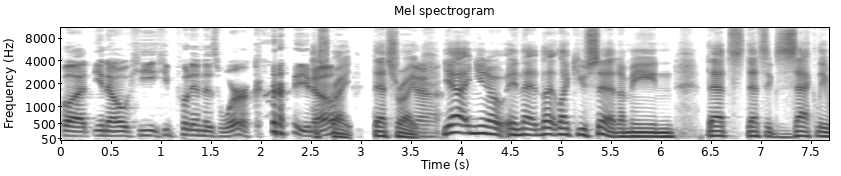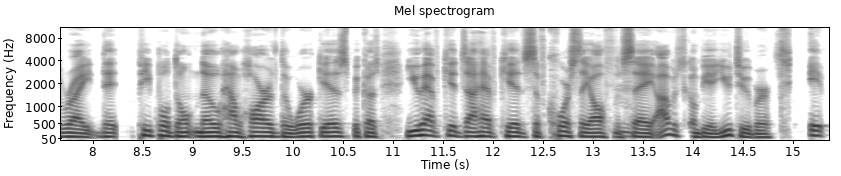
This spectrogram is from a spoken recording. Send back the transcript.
but you know, he he put in his work, you know. That's right. That's right. Yeah, yeah and you know, and that, that like you said, I mean, that's that's exactly right. That people don't know how hard the work is because you have kids, I have kids. Of course, they often mm. say, "I was going to be a YouTuber." It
